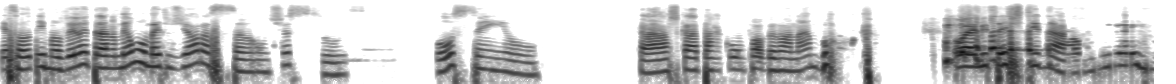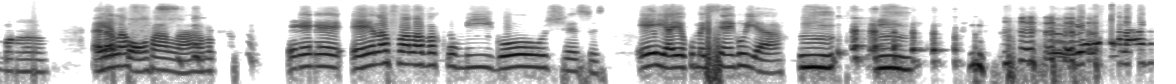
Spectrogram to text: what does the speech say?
essa outra irmã veio entrar no meu momento de oração. Jesus. Ô Senhor. Ela, acho que ela estava com um problema na boca. Ou era intestinal. Minha irmã. Era ela falava. É, ela falava comigo, oh, Jesus. Ei, aí eu comecei a engoiar. Uh, uh. e, ela falava,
